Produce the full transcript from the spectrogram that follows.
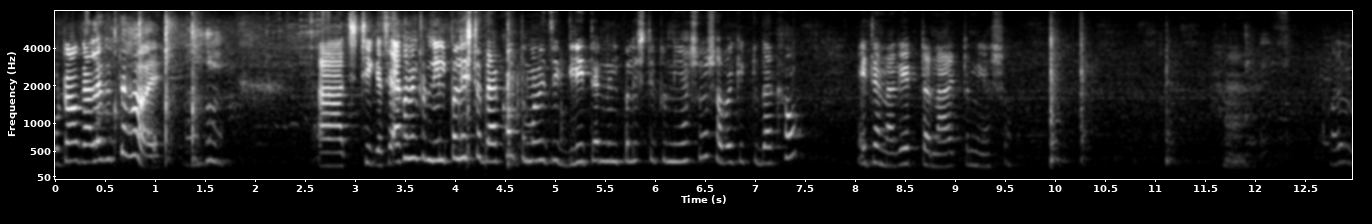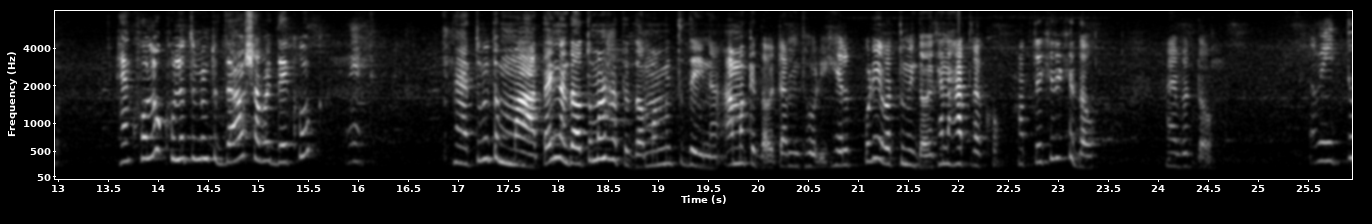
ওটাও গালে দিতে হয়? আচ্ছা ঠিক আছে। এখন একটু নীল পালিশটা দেখো। তোমার ওই যে গ্লিটার নীল পালিশটা একটু নিয়ে আসো। সবাইকে একটু দেখাও। এটা না রেডটা না একটা নিয়ে আসো হ্যাঁ খুলবো হ্যাঁ খোলো খুলে তুমি একটু দাও সবাই দেখুক। হ্যাঁ। তুমি তো মা তাই না? দাও তোমার হাতে দাও আমি তো দেই না। আমাকে দাও এটা আমি ধরি। হেল্প করি এবার তুমি দাও। এখানে হাত রাখো। হাত রেখে রেখে দাও। হ্যাঁ এবার দাও। আমি একটু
